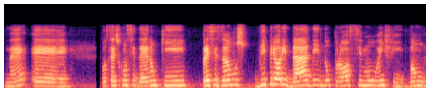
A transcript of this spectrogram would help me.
né? É vocês consideram que precisamos de prioridade no próximo, enfim, vão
